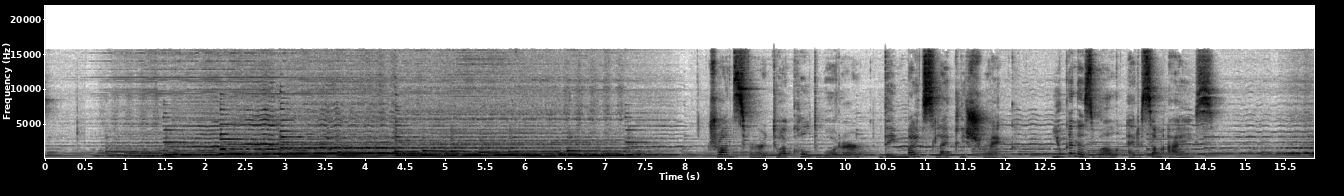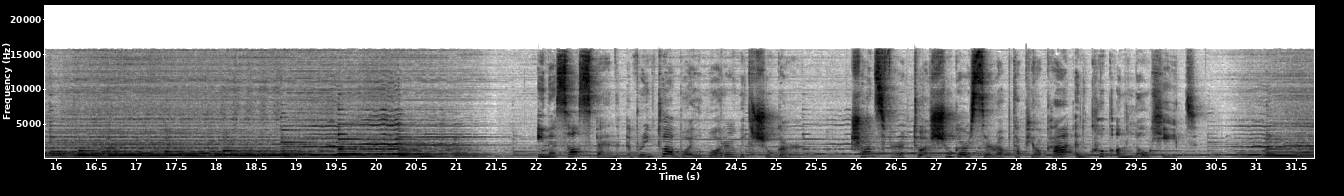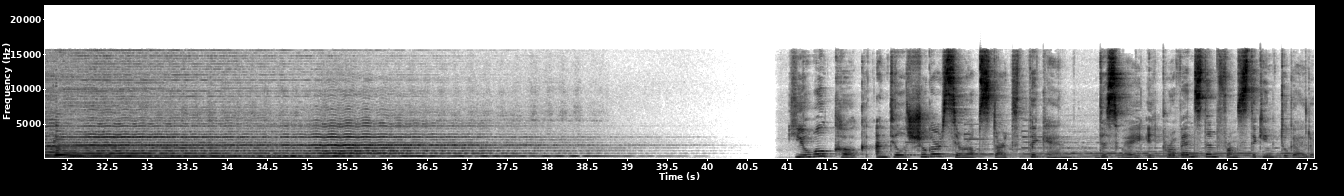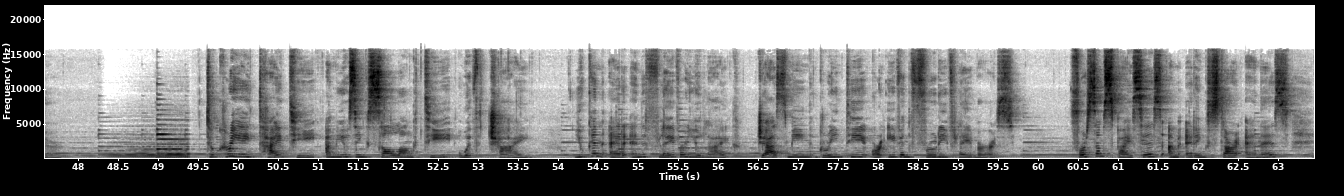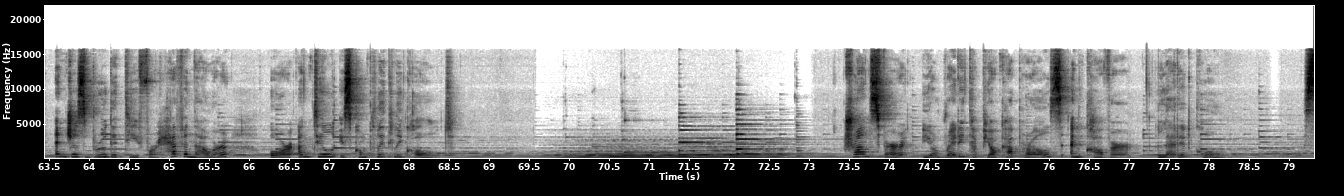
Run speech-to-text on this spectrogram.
Transfer to a cold water, they might slightly shrink. You can as well add some ice. Saucepan, bring to a boil water with sugar. Transfer to a sugar syrup tapioca and cook on low heat. You will cook until sugar syrup starts thicken. This way it prevents them from sticking together. To create Thai tea, I'm using Solong tea with chai. You can add any flavor you like, jasmine, green tea or even fruity flavors. For some spices, I'm adding star anise and just brew the tea for half an hour or until it's completely cold. Transfer your ready tapioca pearls and cover. Let it cool.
